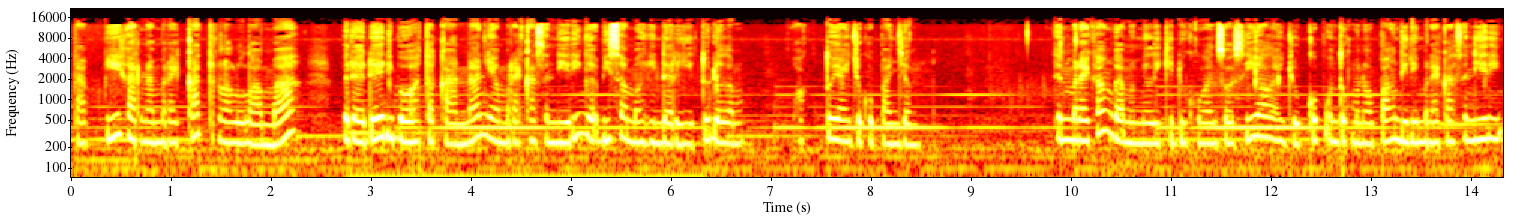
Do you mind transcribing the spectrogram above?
tapi karena mereka terlalu lama berada di bawah tekanan yang mereka sendiri gak bisa menghindari itu dalam waktu yang cukup panjang. Dan mereka nggak memiliki dukungan sosial yang cukup untuk menopang diri mereka sendiri.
